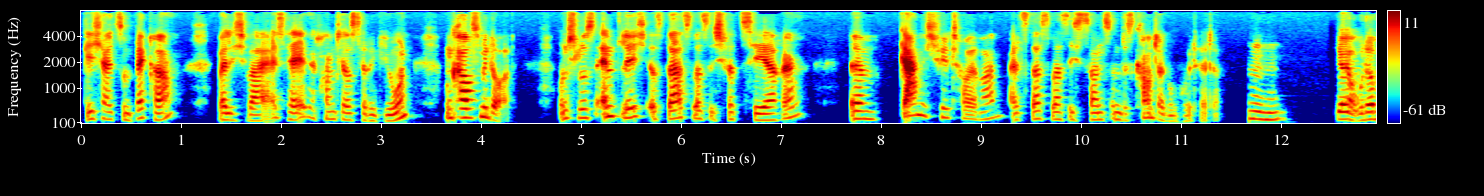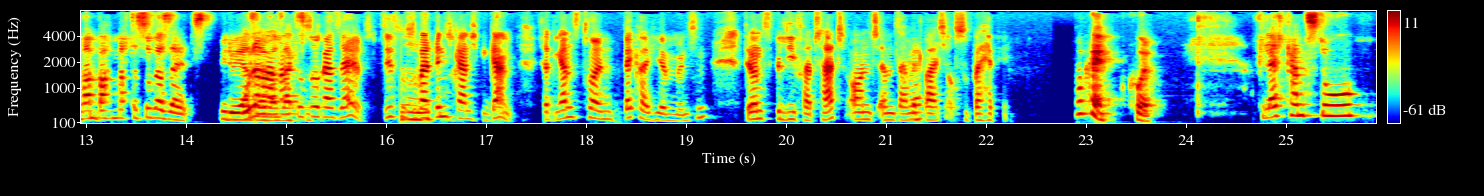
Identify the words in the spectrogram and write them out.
gehe ich halt zum Bäcker, weil ich weiß, hey, der kommt ja aus der Region und kaufe es mir dort. Und schlussendlich ist das, was ich verzehre, ähm, gar nicht viel teurer als das, was ich sonst im Discounter geholt hätte. Mhm. Ja, oder man macht das sogar selbst, wie du ja oder selber sagst. Oder man macht es sogar selbst. Siehst du, mhm. so weit bin ich gar nicht gegangen. Ich hatte einen ganz tollen Bäcker hier in München, der uns beliefert hat und ähm, damit okay. war ich auch super happy. Okay, cool. Vielleicht kannst du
